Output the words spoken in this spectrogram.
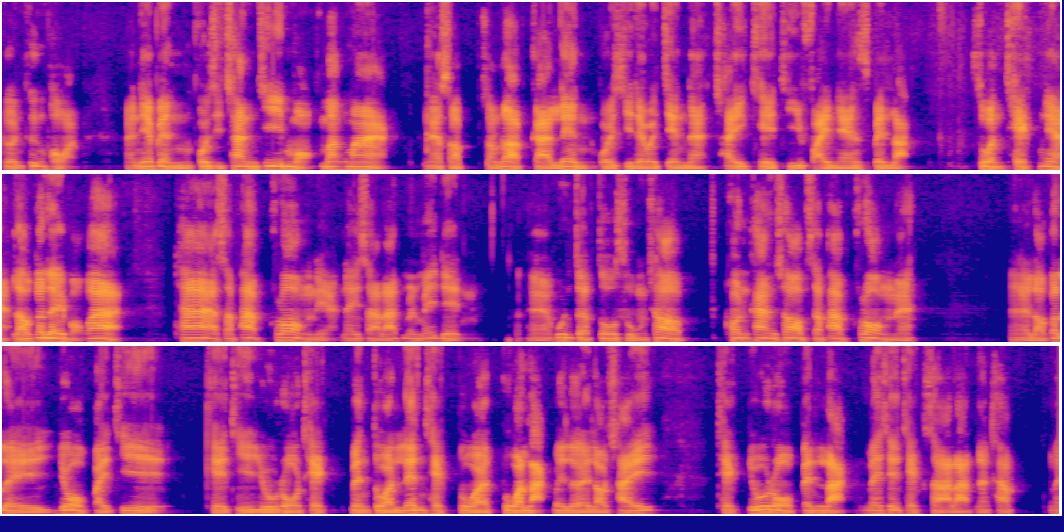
เกินครึ่งพอร์ต อันนี้เป็น position ที่เหมาะมากๆนะสำหรับสำหรับการเล่น policy divergence นะใช้ KT Finance เป็นหลัก ส่วน Tech เนี่ยเราก็เลยบอกว่าถ้าสภาพคล่องเนี่ยในสหรัฐมันไม่เด่นหุ้นเติบโตสูงชอบค่อนข้างชอบสภาพคล่องนะเราก็เลยโยกไปที่ KT Euro Tech เป็นตัวเล่น Tech ตัวตัวหลักไปเลย เราใช้ Tech ยุโรปเป็นหลัก ไม่ใช่ Tech สหรัฐนะครับ ใน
